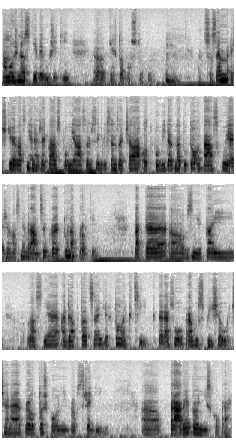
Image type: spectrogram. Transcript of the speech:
a možnosti využití eh, těchto postupů. Mm-hmm. Co jsem ještě vlastně neřekla, vzpomněla jsem si, když jsem začala odpovídat na tuto otázku, je, že vlastně v rámci projektu Naproti také eh, vznikají vlastně adaptace těchto lekcí, které jsou opravdu spíše určené pro to školní prostředí, eh, právě pro nízkoprahy.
